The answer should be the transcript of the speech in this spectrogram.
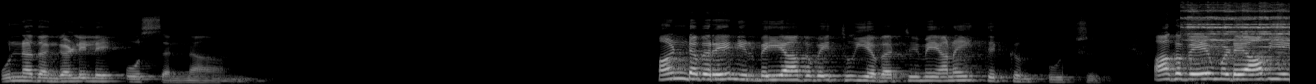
உன்னதங்களிலே ஓசன்னா ஆண்டவரே நீர் மெய்யாகவே தூயவர் தூய்மை அனைத்துக்கும் ஊற்று. ஆகவே உம்முடைய ஆவியை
